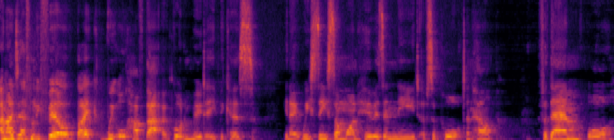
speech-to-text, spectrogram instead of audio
And I definitely feel like we all have that at Gordon Moody because, you know, we see someone who is in need of support and help for them or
